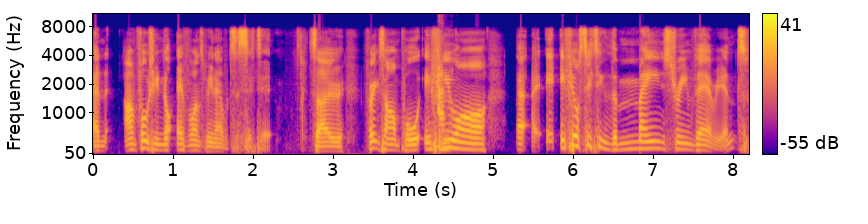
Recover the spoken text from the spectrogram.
And unfortunately, not everyone's been able to sit it. So, for example, if you are uh, if you're sitting the mainstream variant,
